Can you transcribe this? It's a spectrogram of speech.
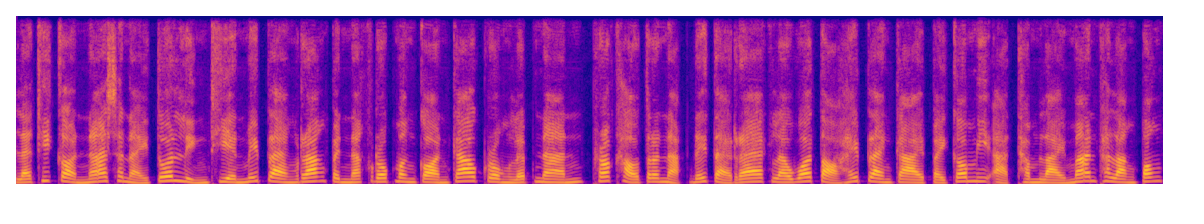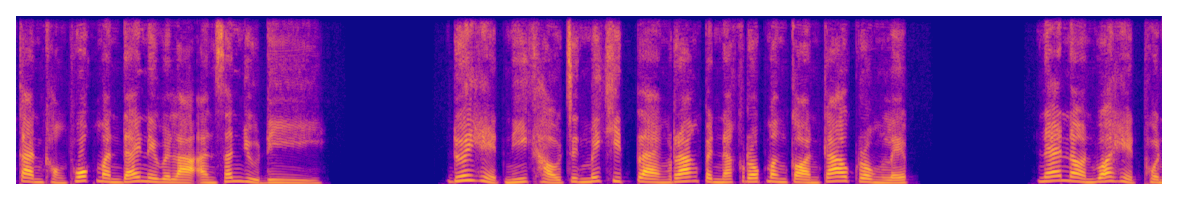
และที่ก่อนหน้าฉไหนต้วนหลิงเทียนไม่แปลงร่างเป็นนักรบมังกรก้าวกรงเล็บนั้น เพราะเขาตระหนักได้แต่แรกแล้วว่าต่อให้แปลงกายไปก็มีอาจทำลายม่านพลังป้องกันของพวกมันได้ในเวลาอันสั้นอยู่ดี ด้วยเหตุนี้เขาจึงไม่คิดแปลงร่างเป็นนักรบมังกรก้าวกรงเล็บ แน่นอนว่าเหตุผล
